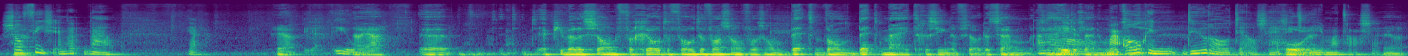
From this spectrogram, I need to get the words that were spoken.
Zo Ja. vies. En dat- nou, ja. Ja. ja. Nou ja, heb je wel eens zo'n vergrote foto van zo'n zo'n bedmeid gezien of zo? Dat zijn Oh, hele kleine Maar monsters. ook in dure hotels hè, Goor, zitten hè? die in matrassen. Ja.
